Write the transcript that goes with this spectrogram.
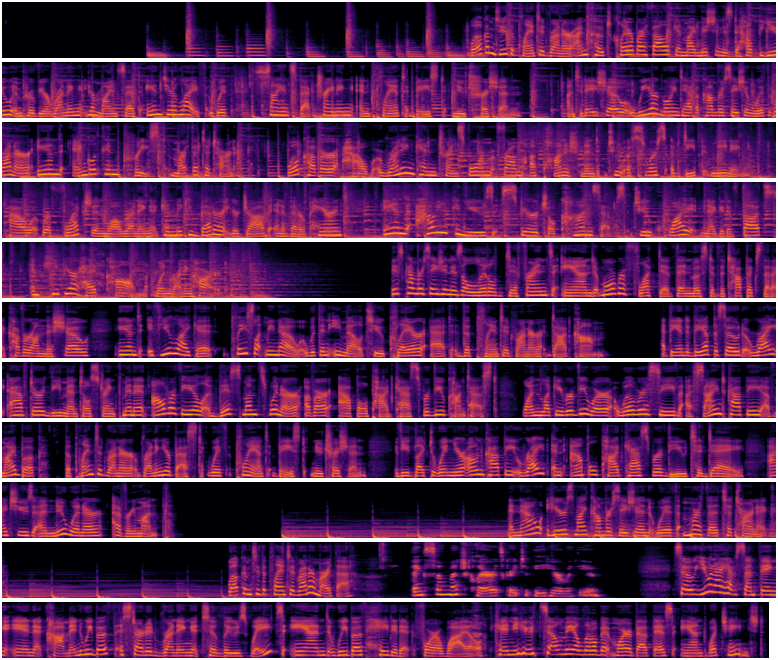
Welcome to The Planted Runner. I'm Coach Claire Bartholic, and my mission is to help you improve your running, your mindset, and your life with science backed training and plant based nutrition. On today's show, we are going to have a conversation with runner and Anglican priest Martha Tatarnic. We'll cover how running can transform from a punishment to a source of deep meaning, how reflection while running can make you better at your job and a better parent, and how you can use spiritual concepts to quiet negative thoughts and keep your head calm when running hard. This conversation is a little different and more reflective than most of the topics that I cover on this show. And if you like it, please let me know with an email to claire at theplantedrunner.com. At the end of the episode, right after the Mental Strength Minute, I'll reveal this month's winner of our Apple Podcast review contest. One lucky reviewer will receive a signed copy of my book, the Planted Runner Running Your Best with Plant Based Nutrition. If you'd like to win your own copy, write an Apple Podcast review today. I choose a new winner every month. And now here's my conversation with Martha Tatarnic. Welcome to the Planted Runner, Martha. Thanks so much, Claire. It's great to be here with you. So, you and I have something in common. We both started running to lose weight and we both hated it for a while. Can you tell me a little bit more about this and what changed?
